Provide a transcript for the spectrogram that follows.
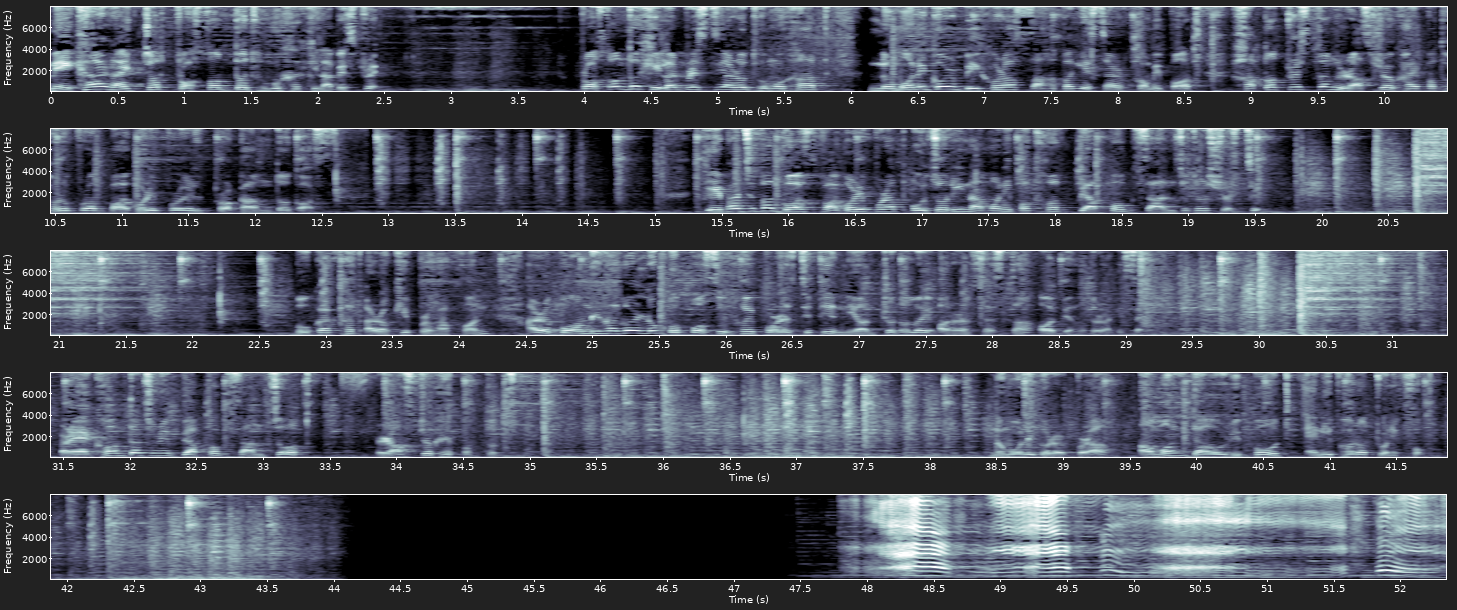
নিশা ৰাজ্যত প্ৰচণ্ড ধুমুহা শিলাবৃষ্টি। প্ৰচণ্ড শিলাবৃষ্টি আৰু ধুমুহাত নুমলীগড় বিহৰা চাহ বাগিচাৰ সমীপত সাতত্ৰিছ নং ৰাষ্ট্ৰীয় ঘাইপথৰ ওপৰত বাগৰি পৰিল প্ৰকাণ্ড গছ। কেইবাজোপা গছ বাগৰি পৰাত উজনি নামনি পথত ব্যাপক যান জঁটৰ সৃষ্টি। বোকাখাট আৰক্ষী প্ৰশাসন আৰু বন বিভাগৰ লোক উপস্থিত হৈ পৰিস্থিতি নিয়ন্ত্ৰণলৈ অনাৰ চেষ্টা অব্যাহত ৰাখিছে। প্ৰায় এঘণ্টা জুৰি ব্যাপক যান জঁট ৰাষ্ট্ৰীয় ঘাইপথটোত নুমলীগড়ৰ পৰা অমল দাও report ANI Bharat twenty four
